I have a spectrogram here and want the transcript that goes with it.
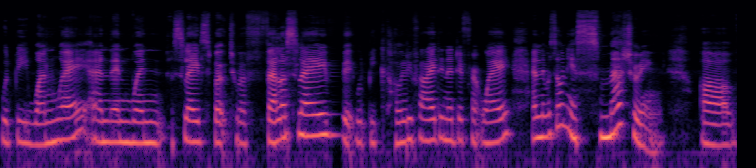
would be one way, and then when a slave spoke to a fellow slave, it would be codified in a different way. And there was only a smattering of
